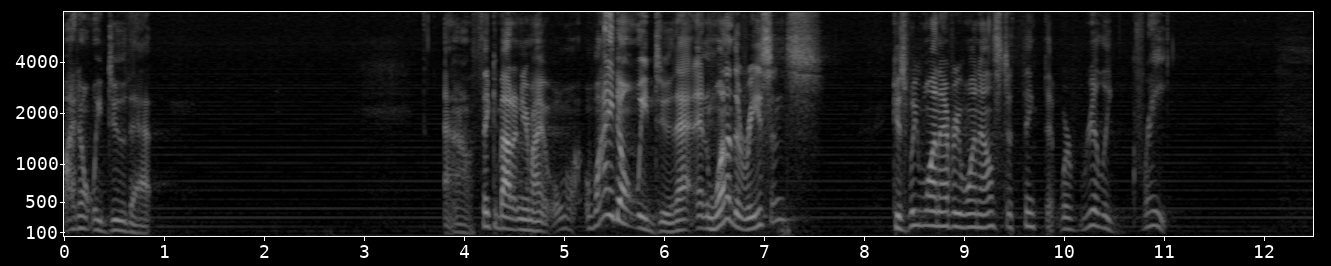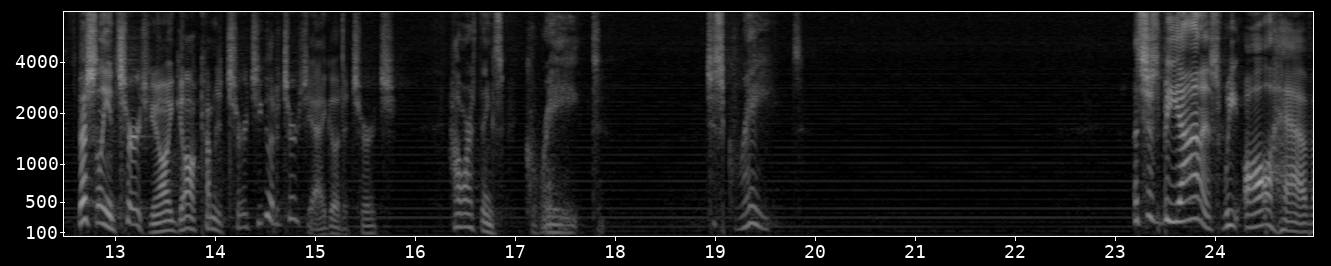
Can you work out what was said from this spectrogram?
Why don't we do that? I don't know, think about it in your mind. Why don't we do that? And one of the reasons, because we want everyone else to think that we're really great. Especially in church. You know, y'all come to church. You go to church? Yeah, I go to church. How are things? Great. Just great. Let's just be honest. We all have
